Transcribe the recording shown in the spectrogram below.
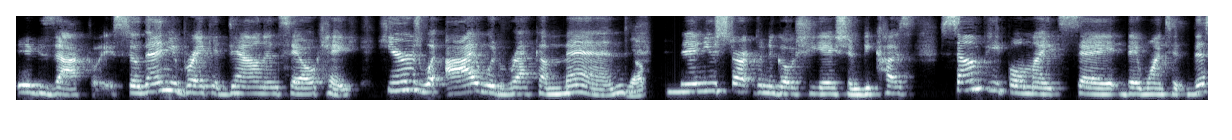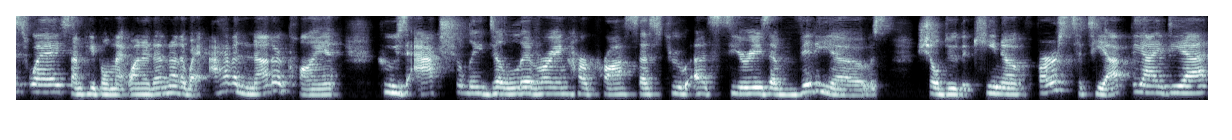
Exactly. So then you break it down and say, okay, here's what I would recommend. Yep. then you start the negotiation because some people might say they want it this way, some people might want it another way. I have another client who's actually delivering her process through a series of videos She'll do the keynote first to tee up the idea,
